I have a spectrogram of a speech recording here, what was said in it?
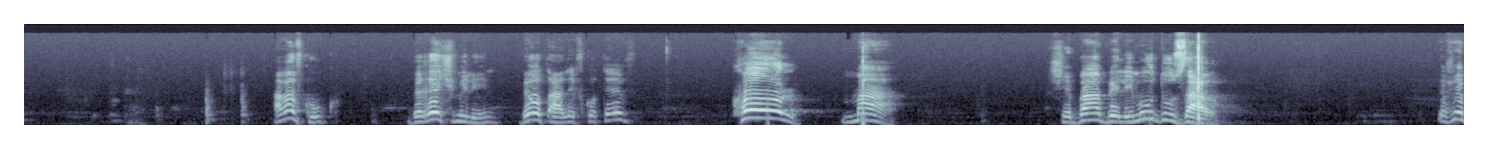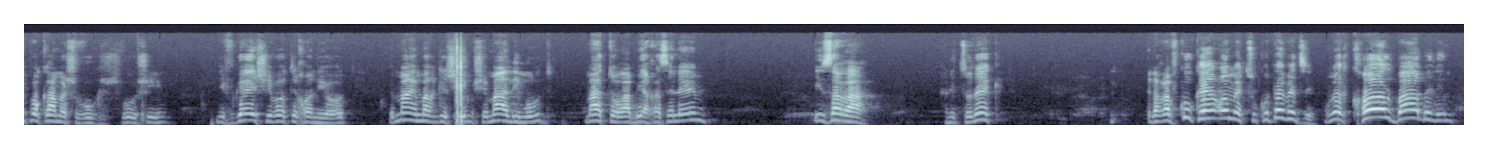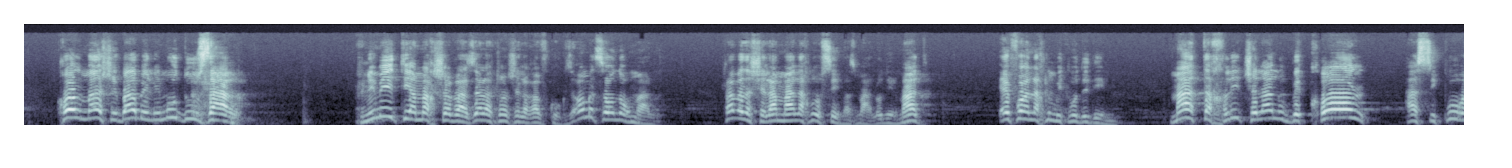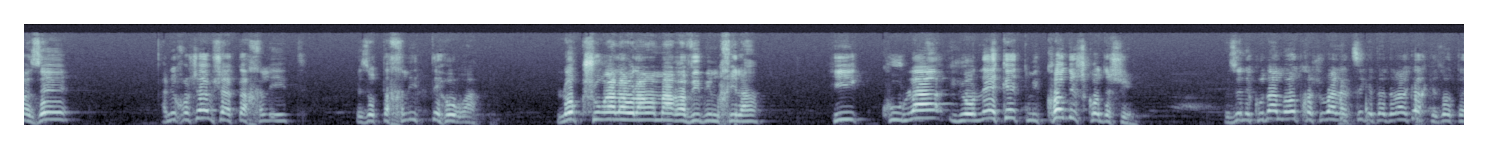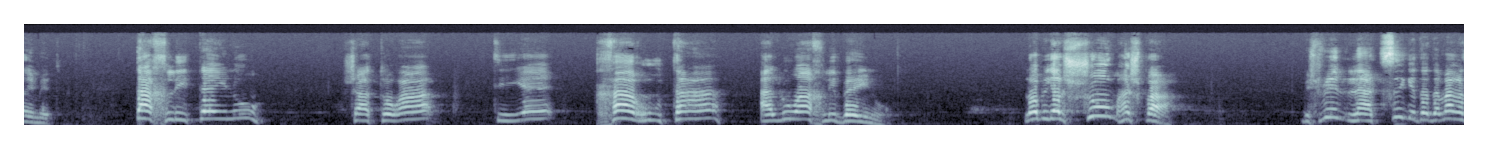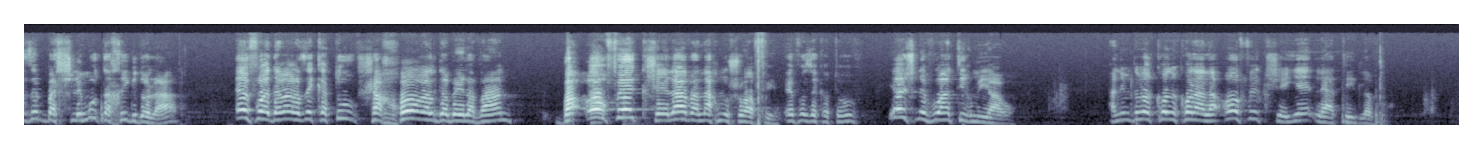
הרב קוק בריש מילין, באות א', כותב כל מה שבא בלימוד הוא זר. יושבים פה כמה שבושים, נפגעי ישיבות תיכוניות, ומה הם מרגישים? שמה הלימוד? מה התורה ביחס אליהם? היא זרה. אני צודק? לרב קוק היה אומץ, הוא כותב את זה. הוא אומר, כל, בא בלימוד, כל מה שבא בלימוד הוא זר. פנימית היא המחשבה, זה הלטון של הרב קוק. זה אומץ לא נורמלי. עכשיו אז השאלה מה אנחנו עושים, אז מה, לא נלמד? איפה אנחנו מתמודדים? מה התכלית שלנו בכל הסיפור הזה? אני חושב שהתכלית, וזו תכלית טהורה, לא קשורה לעולם המערבי במחילה, היא כולה יונקת מקודש קודשים. וזו נקודה מאוד חשובה להציג את הדבר כך, כי זאת האמת. תכליתנו שהתורה תהיה חרוטה על לוח ליבנו. לא בגלל שום השפעה. בשביל להציג את הדבר הזה בשלמות הכי גדולה, איפה הדבר הזה כתוב שחור על גבי לבן? באופק שאליו אנחנו שואפים. איפה זה כתוב? יש נבואת ירמיהו. אני מדבר קודם כל על האופק שיהיה לעתיד לבוא.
